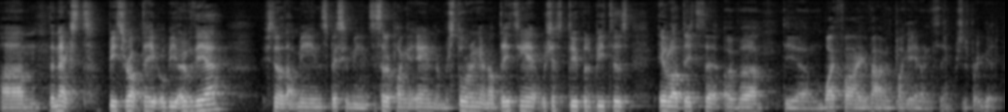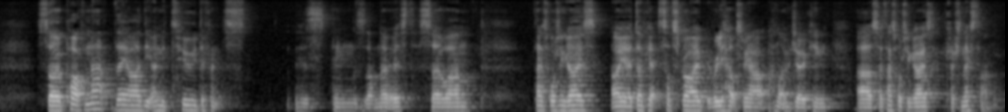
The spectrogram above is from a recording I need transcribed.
um, the next beta update will be over the air. If you know what that means, basically means instead of plugging it in and restoring it and updating it, which you have to do for the betas, it will update it over the um, Wi-Fi without having to plug it in or anything, which is pretty good. So apart from that, they are the only two different is things I've noticed. So um, thanks for watching, guys. Oh yeah, don't forget to subscribe. It really helps me out. I'm not even joking. Uh, so thanks for watching, guys. Catch you next time.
